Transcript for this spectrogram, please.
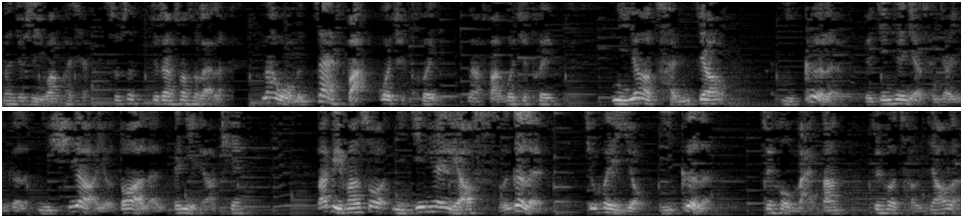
那就是一万块钱，是不是？就这样算出来了。那我们再反过去推，那反过去推，你要成交。一个人，比如今天你要成交一个人，你需要有多少人跟你聊天？打比方说，你今天聊十个人，就会有一个人最后买单，最后成交了。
